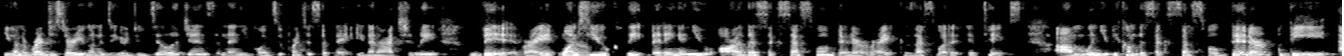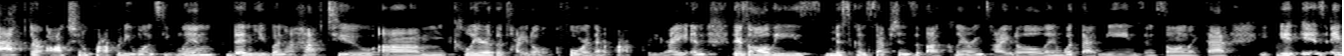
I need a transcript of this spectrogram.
you're gonna register, you're gonna do your due diligence, and then you're going to participate. You're gonna actually bid, right? Once yeah. you complete bidding and you are the successful bidder, right? Because that's what it, it takes. Um, when you become the successful bidder, the after auction property, once you win, then you're gonna have to um, clear the title for that property, right? And there's all these misconceptions about clearing title and what that means and so on like that. Mm-hmm. It is a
